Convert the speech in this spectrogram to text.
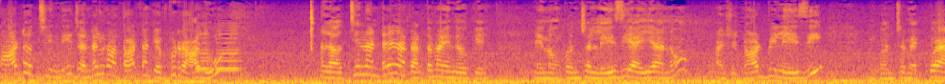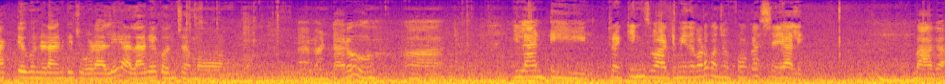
థాట్ వచ్చింది. జనరల్గా ఆ థాట్ నాకు ఎప్పుడు రాదు. అలా వచ్చిందంటేనే నాకు అర్థమైంది ఓకే. నేను కొంచెం లేజీ అయ్యాను. I should not be lazy కొంచెం ఎక్కువ యాక్టివ్గా ఉండడానికి చూడాలి. అలాగే కొంచెము ఏమంటారు ఇలాంటి ట్రెక్కింగ్స్ వాటి మీద కూడా కొంచెం ఫోకస్ చేయాలి. బాగా.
